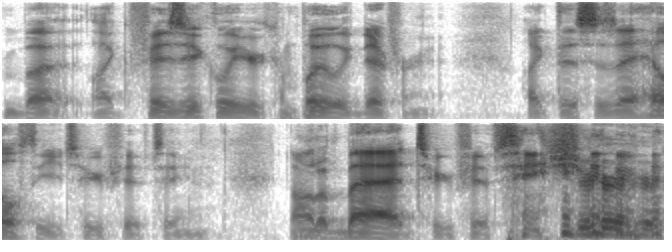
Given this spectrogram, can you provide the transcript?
but like physically, you're completely different. Like this is a healthy 215, not a bad 215. sure,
